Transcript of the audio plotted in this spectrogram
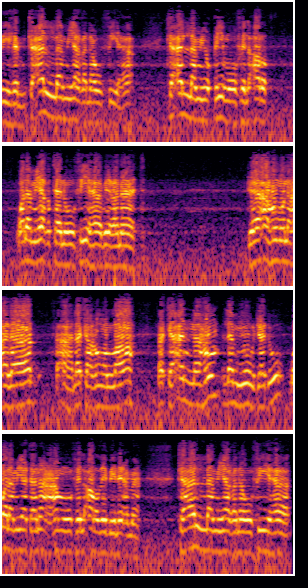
فيهم كأن لم يغنوا فيها كأن لم يقيموا في الأرض ولم يغتنوا فيها بغنات. جاءهم العذاب فأهلكهم الله فكأنهم لم يوجدوا ولم يتنعموا في الأرض بنعمة كأن لم يغنوا فيها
